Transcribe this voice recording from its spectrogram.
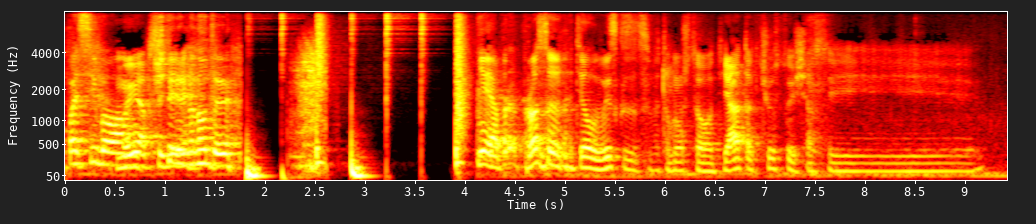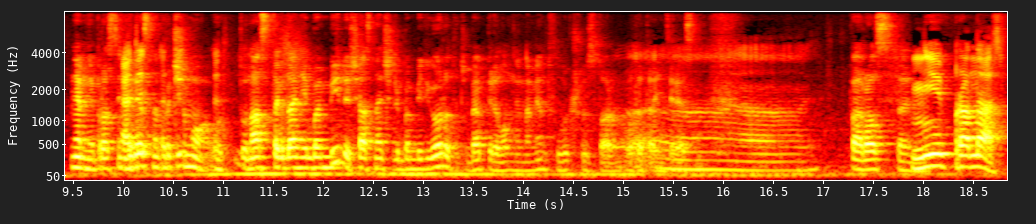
Спасибо вам. Мы обсудили. Минуты. Не, я про- просто хотел высказаться, потому что вот я так чувствую сейчас и... Не, мне просто Это- интересно, это- почему. это- Вот у нас тогда не бомбили, сейчас начали бомбить город, у тебя переломный момент в лучшую сторону. Вот это интересно. А, Просто... Не про нас.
